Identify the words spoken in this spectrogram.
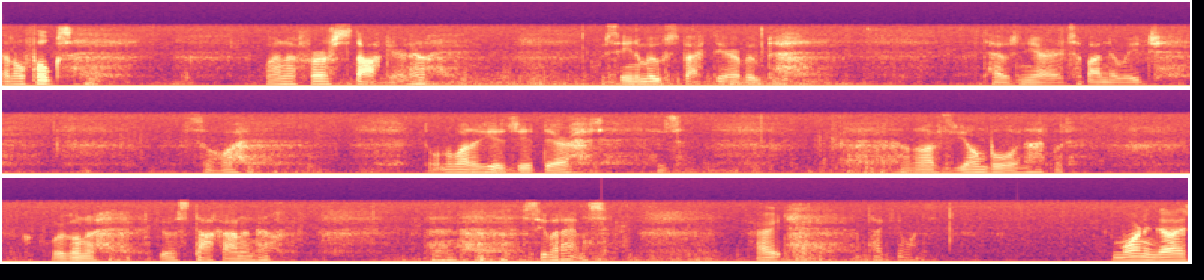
Hello folks. We're on our first stock here now. We've seen a moose back there about a thousand yards up on the ridge. So uh, don't know what it is yet there. He's I don't know if it's a young bull or not, but we're gonna do a stock on it now and see what happens. Alright, talk to you once. Morning guys.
